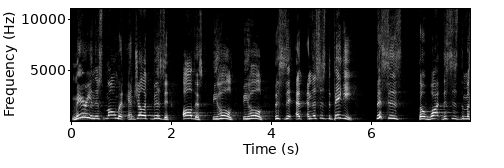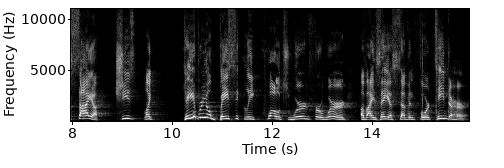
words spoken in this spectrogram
Mary, in this moment, angelic visit, all this, behold, behold, this is it. And, and this is the biggie. This is the what? This is the Messiah. She's like, Gabriel basically quotes word for word of Isaiah 7:14 to her.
